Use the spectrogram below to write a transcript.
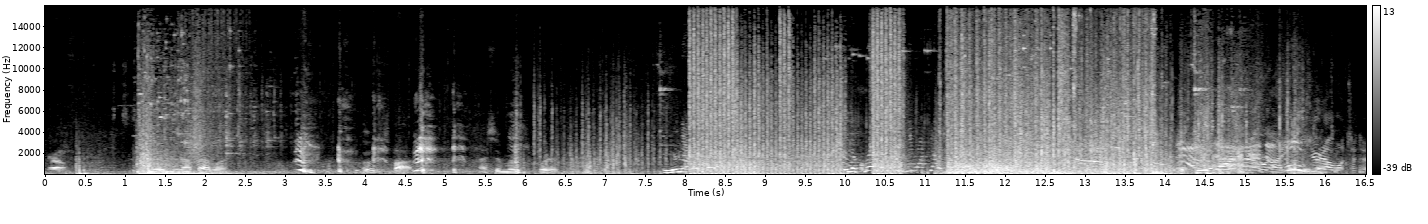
bro. It's not that way. Oops, spot. That should move quick. He's in there, right there. In the corner, Susie, watch out. You know what to do.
